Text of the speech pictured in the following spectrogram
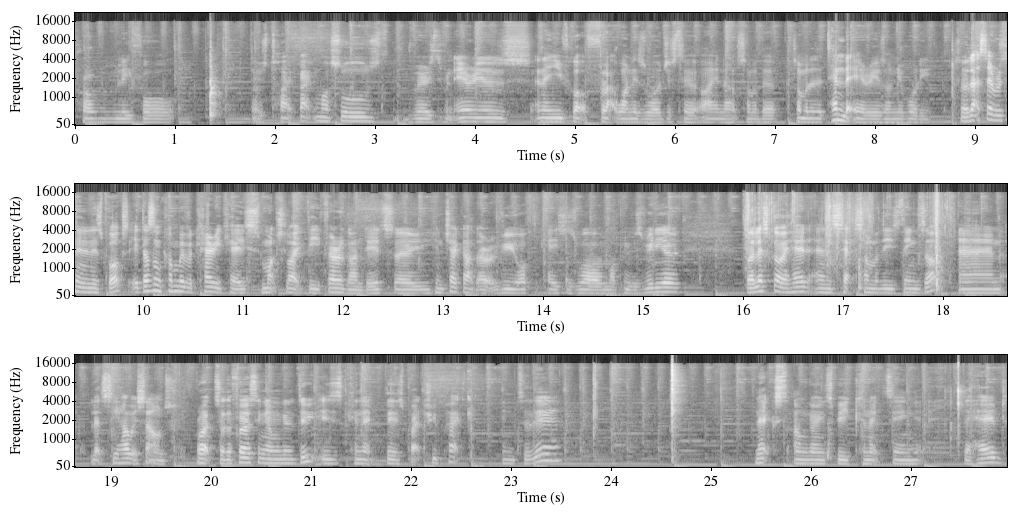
probably for those tight back muscles, various different areas, and then you've got a flat one as well just to iron out some of the some of the tender areas on your body. So that's everything in this box. It doesn't come with a carry case, much like the Theragun did, so you can check out that review of the case as well in my previous video. But let's go ahead and set some of these things up and let's see how it sounds. Right, so the first thing I'm going to do is connect this battery pack into there. Next, I'm going to be connecting the head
